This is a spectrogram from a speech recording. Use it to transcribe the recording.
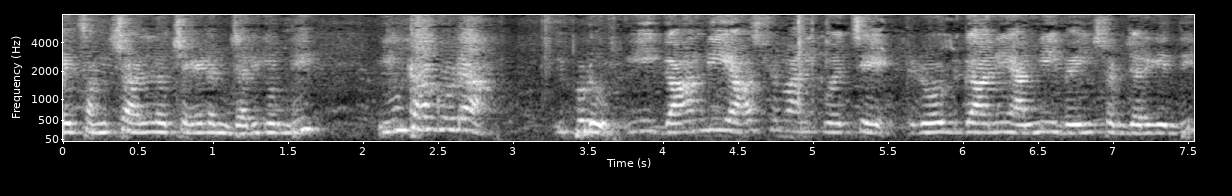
ఐదు సంవత్సరాల్లో చేయడం జరిగింది. ఇంకా కూడా ఇప్పుడు ఈ గాంధీ ఆశ్రమానికి వచ్చే రోడ్ కానీ అన్ని వేయించడం జరిగింది.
